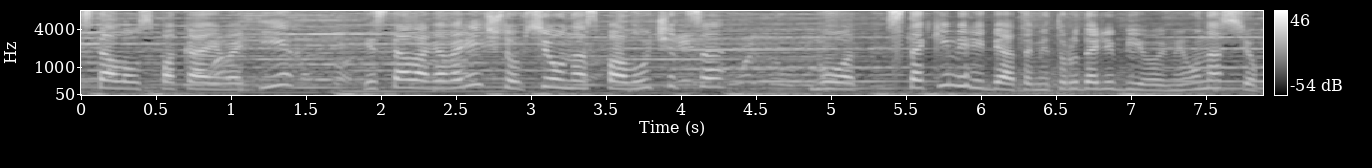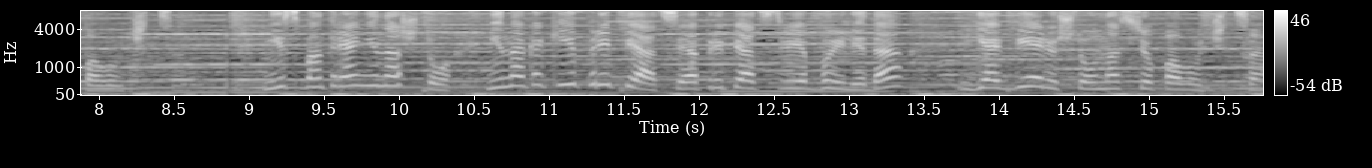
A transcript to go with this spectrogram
Стала успокаивать их и стала говорить, что все у нас получится. Вот. С такими ребятами трудолюбивыми у нас все получится. несмотря ни на что, ни на какие препятствия, а препятствия были, да, я верю, что у нас все получится.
